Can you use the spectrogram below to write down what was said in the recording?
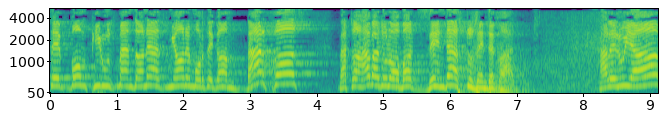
سوم پیروزمندانه از میان مردگان برخاست و تا ابدالآباد زنده است و زنده خواهد بود. هللویا!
